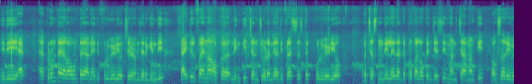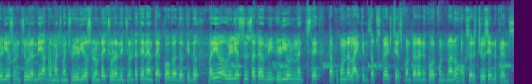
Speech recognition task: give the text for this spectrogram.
ఇది ఎక్- ఎక్కడ ఉంటాయి ఎలా ఉంటాయి అనేది ఫుల్ వీడియో చేయడం జరిగింది. టైటిల్ పైన ఒక లింక్ ఇచ్చాను చూడండి. అది ప్రెస్ చేస్తే ఫుల్ వీడియో వచ్చేస్తుంది. లేదంటే ప్రొఫైల్ ఓపెన్ చేసి మన ఛానల్కి ఒకసారి వీడియోస్లను చూడండి. అక్కడ మంచి మంచి వీడియోస్లు ఉంటాయి. చూడండి జొంట తేనె ఎంత ఎక్కువగా దొరికిందో. మరియు వీడియోస్ చూసాక మీ వీడియోలు నచ్చితే తప్పకుండా లైక్ అండ్ సబ్స్క్రైబ్ చేసుకుంటారని కోరుకుంటున్నాను. ఒకసారి చూసేయండి ఫ్రెండ్స్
